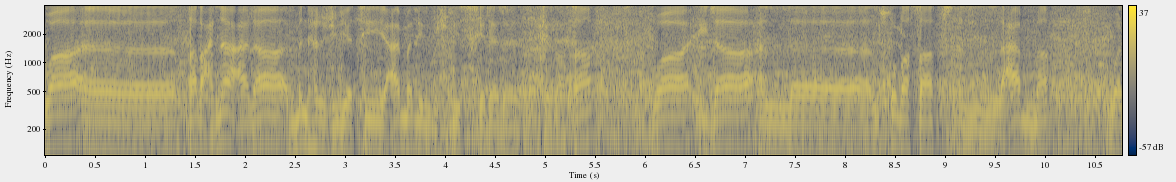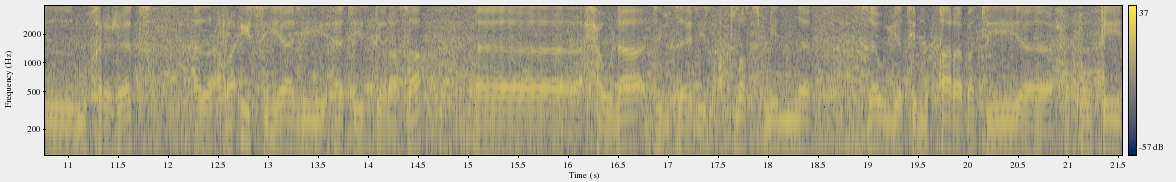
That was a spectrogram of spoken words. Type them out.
وطلعنا على منهجية عمل المجلس خلال هذه الدراسة وإلى الخلاصات العامة والمخرجات الرئيسية لهذه الدراسة. حول زلزال الأطلس من زاوية مقاربة حقوق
